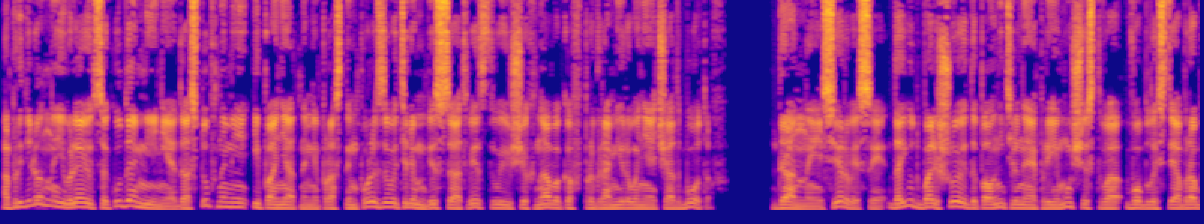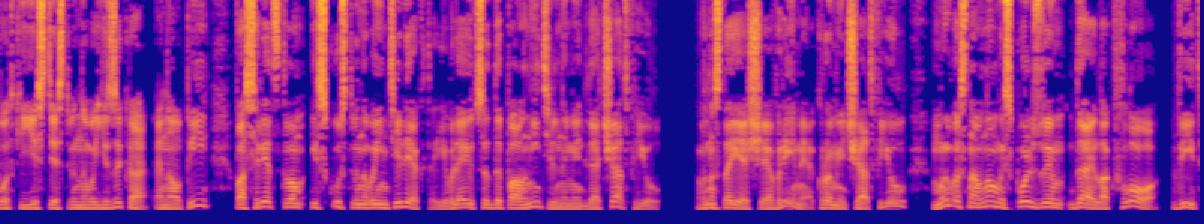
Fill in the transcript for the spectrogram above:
определенно являются куда менее доступными и понятными простым пользователям без соответствующих навыков программирования чат-ботов. Данные сервисы дают большое дополнительное преимущество в области обработки естественного языка NLP посредством искусственного интеллекта, являются дополнительными для ChatFuel. В настоящее время, кроме ChatFuel, мы в основном используем Dialogflow, Vid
